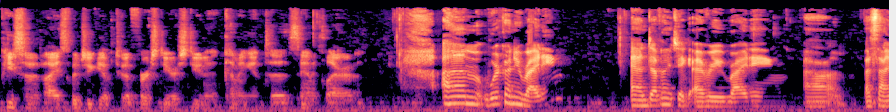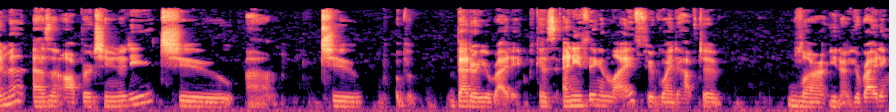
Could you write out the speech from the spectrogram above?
piece of advice would you give to a first year student coming into Santa Clara? Um, work on your writing, and definitely take every writing um, assignment as an opportunity to um, to better your writing because anything in life you're going to have to learn you know your writing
